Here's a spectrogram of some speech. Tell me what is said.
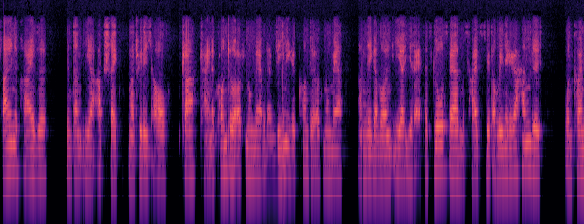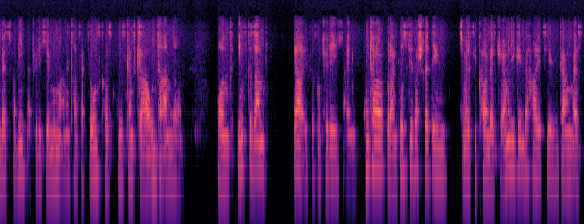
fallende Preise sind dann eher abschreckend. Natürlich auch, klar, keine Kontoeröffnung mehr oder wenige Kontoeröffnung mehr. Anleger wollen eher ihre Assets loswerden. Das heißt, es wird auch weniger gehandelt. Und Coinbase verdient natürlich hier nur mal an den Transaktionskosten. Das ist ganz klar unter anderem. Und insgesamt, ja, ist das natürlich ein guter oder ein positiver Schritt, den zumindest die Coinbase Germany GmbH jetzt hier gegangen ist.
